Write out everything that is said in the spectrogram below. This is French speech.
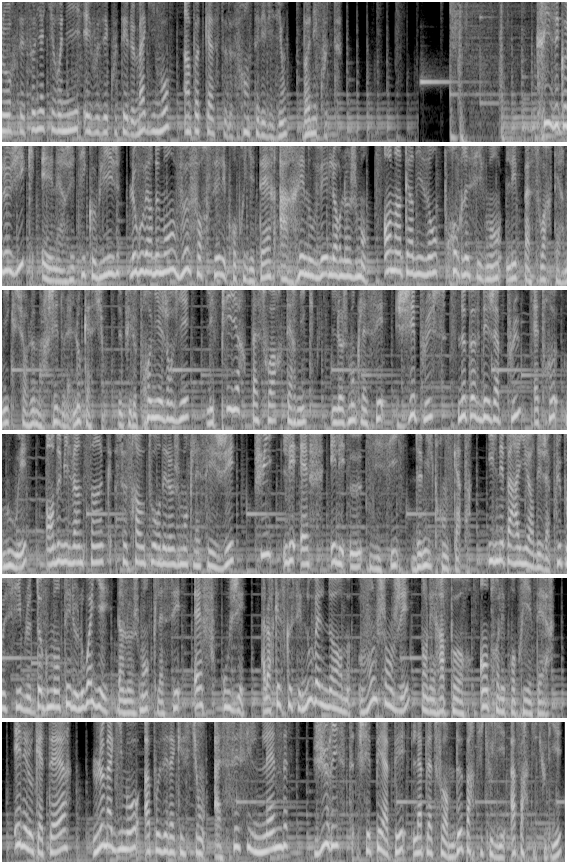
Bonjour, c'est Sonia Kironi et vous écoutez le Maguimo, un podcast de France Télévisions. Bonne écoute. Crise écologique et énergétique oblige, le gouvernement veut forcer les propriétaires à rénover leur logement en interdisant progressivement les passoires thermiques sur le marché de la location. Depuis le 1er janvier, les pires passoires thermiques, les logements classés G+, ne peuvent déjà plus être loués. En 2025, ce sera au tour des logements classés G, puis les F et les E d'ici 2034. Il n'est par ailleurs déjà plus possible d'augmenter le loyer d'un logement classé F ou G. Alors qu'est-ce que ces nouvelles normes vont changer dans les rapports entre les propriétaires et les locataires? Le Maguimo a posé la question à Cécile Nlend, juriste chez PAP, la plateforme de particulier à particulier.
